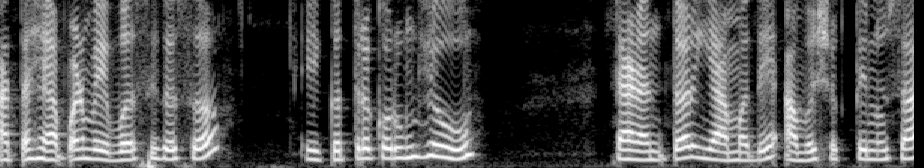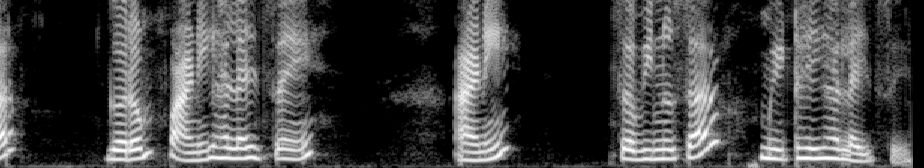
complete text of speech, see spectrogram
आता हे आपण व्यवस्थित असं एकत्र करून घेऊ. त्यानंतर यामध्ये आवश्यकतेनुसार गरम पाणी घालायचं आहे आणि चवीनुसार मीठही घालायचं आहे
